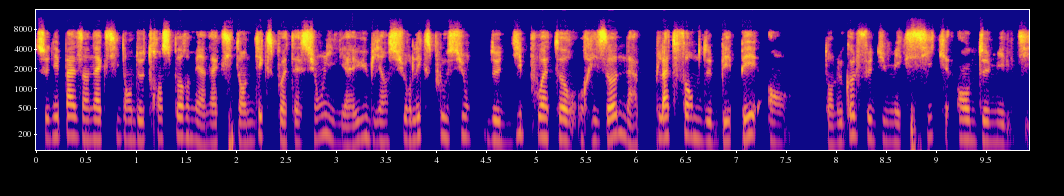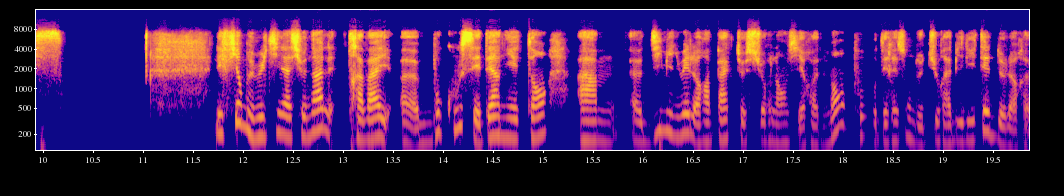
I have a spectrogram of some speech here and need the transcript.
Ce n'est pas un accident de transport, mais un accident d'exploitation. Il y a eu bien sûr l'explosion de Deepwater Horizon, la plateforme de BP dans le golfe du Mexique en 2010. Les firmes multinationales travaillent beaucoup ces derniers temps à diminuer leur impact sur l'environnement pour des raisons de durabilité de leur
